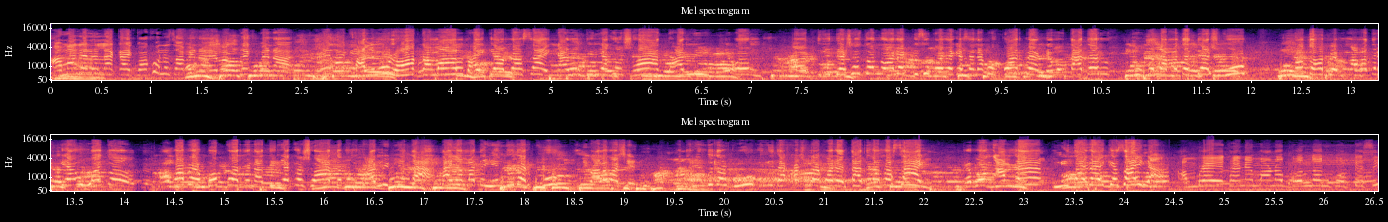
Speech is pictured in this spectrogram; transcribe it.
আমাদের এলাকায় কখনো যাবে না এবং দেখবে না। এলাকায়- হক কামাল ভাইকে আমরা চাই। কারণ তিনি এখন সৎ ধার্মিক এবং তিনি দেশের জন্য অনেক কিছু করে গেছেন। এখন করবেন এবং তাদের আমাদের দেশ খুব আমরা এখানে মানববন্ধন করতেছি।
